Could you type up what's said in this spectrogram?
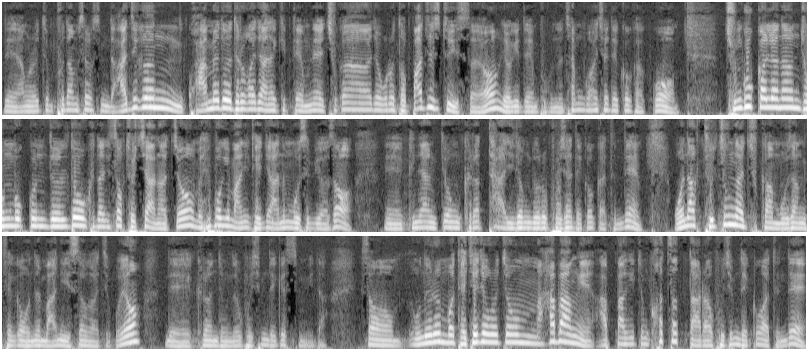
네 아무래도 좀 부담스럽습니다. 아직은 괌에도 들어가지 않았기 때문에 추가적으로 더 빠질 수도 있어요. 여기에 대한 부분은 참고하셔야 될 것 같고 중국 관련한 종목군들도 그다지 썩 좋지 않았죠. 뭐 회복이 많이 되지 않은 모습이어서 예, 그냥 좀 그렇다 이 정도로 보셔야 될 것 같은데 워낙 들쭉날쭉한 모상세가 오늘 많이 있어가지고요. 네 그런 정도로 보시면 되겠습니다. 그래서 오늘은 뭐 대체적으로 좀 하방에 압박이 좀 컸었다라고 보시면 될 것 같은데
